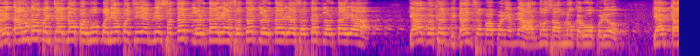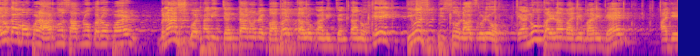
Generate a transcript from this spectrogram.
અને તાલુકા પંચાયતના પ્રમુખ બન્યા પછી એમને સતત લડતા રહ્યા, સતત લડતા રહ્યા, સતત લડતા રહ્યા. ક્યાંક વખત વિધાનસભા પણ એમને હારનો સામનો કરવો પડ્યો. ક્યાંક તાલુકામાં પણ હારનો સામનો કરવો પણ બનાસકાંઠાની જનતાનો અને બાબર તાલુકાની જનતાનો એક દિવસ પિસ્સો ના છોડ્યો. એનું પરિણામ આજે મારી બેન, આજે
